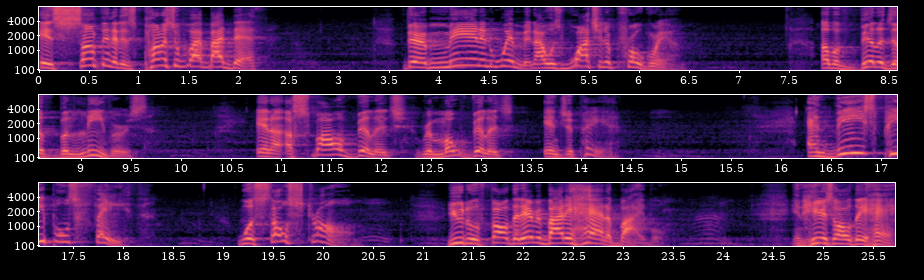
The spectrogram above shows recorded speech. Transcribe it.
is something that is punishable by, by death, there are men and women. I was watching a program of a village of believers in a, a small village, remote village in Japan. And these people's faith was so strong, you'd have thought that everybody had a Bible. And here's all they had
